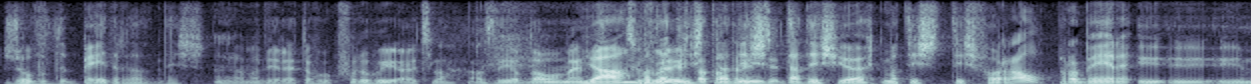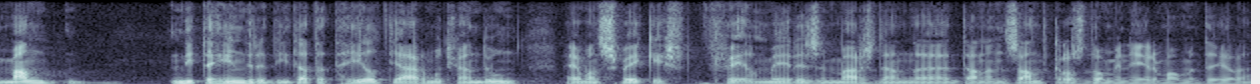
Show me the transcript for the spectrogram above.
zoveel te beter dat het is. Ja, maar die rijdt toch ook voor een goede uitslag? Als die op dat moment ja, maar dat, is, dat, dat, is, dat is jeugd, maar het is, het is vooral proberen uw, uw, uw man niet te hinderen die dat het heel het jaar moet gaan doen. He, want Zweek is veel meer in zijn mars dan, uh, dan een zandcross domineren momenteel. Hè.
